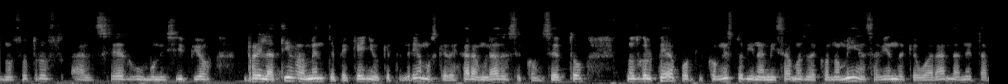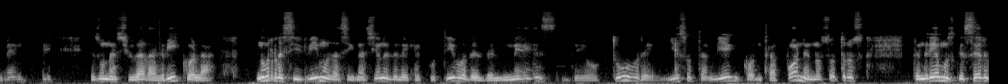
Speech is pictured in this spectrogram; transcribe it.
Nosotros, al ser un municipio relativamente pequeño, que tendríamos que dejar a un lado ese concepto, nos golpea porque con esto dinamizamos la economía, sabiendo que Guaranda netamente es una ciudad agrícola. No recibimos asignaciones del Ejecutivo desde el mes de octubre y eso también contrapone. Nosotros tendríamos que ser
